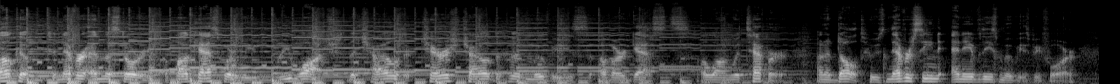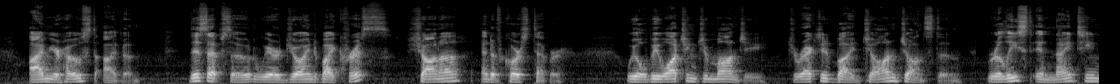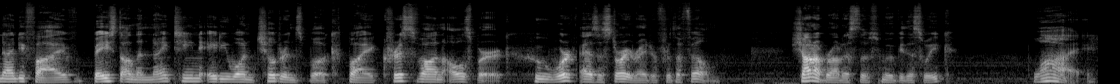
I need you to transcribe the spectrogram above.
Welcome to Never End the Story, a podcast where we rewatch the child cherished childhood movies of our guests, along with Tepper, an adult who's never seen any of these movies before. I'm your host, Ivan. This episode, we are joined by Chris, Shauna, and of course Tepper. We will be watching Jumanji, directed by John Johnston, released in 1995, based on the 1981 children's book by Chris Van Allsburg, who worked as a story writer for the film. Shauna brought us this movie this week. Why?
